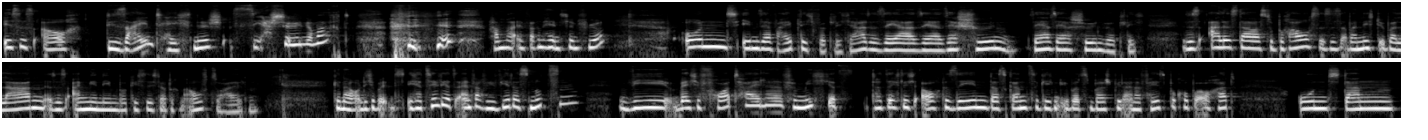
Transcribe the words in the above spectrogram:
ist es auch designtechnisch sehr schön gemacht. Haben wir einfach ein Händchen für. Und eben sehr weiblich wirklich, ja. Also sehr, sehr, sehr schön. Sehr, sehr schön wirklich. Es ist alles da, was du brauchst. Es ist aber nicht überladen. Es ist angenehm, wirklich sich da drin aufzuhalten. Genau. Und ich, ich erzähle dir jetzt einfach, wie wir das nutzen wie, welche Vorteile für mich jetzt tatsächlich auch gesehen das Ganze gegenüber zum Beispiel einer Facebook-Gruppe auch hat und dann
